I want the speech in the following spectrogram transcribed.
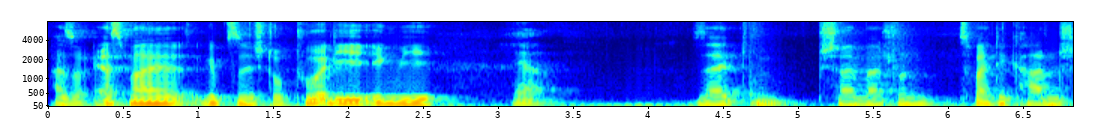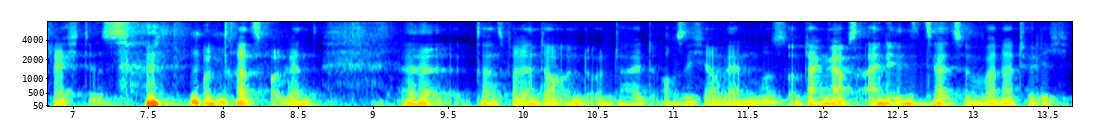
also erstmal gibt es eine Struktur, die irgendwie ja. seit scheinbar schon zwei Dekaden schlecht ist und transparent, äh, transparenter und, und halt auch sicher werden muss. Und dann gab es eine Initiation, war natürlich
